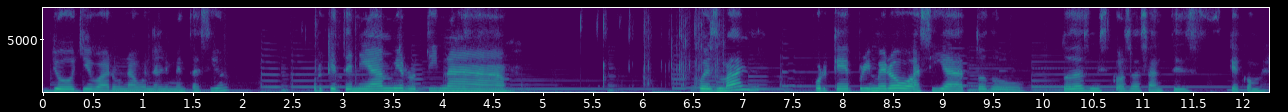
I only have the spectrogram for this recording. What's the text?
yo llevar una buena alimentación, porque tenía mi rutina pues mal, porque primero hacía todo todas mis cosas antes que comer.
